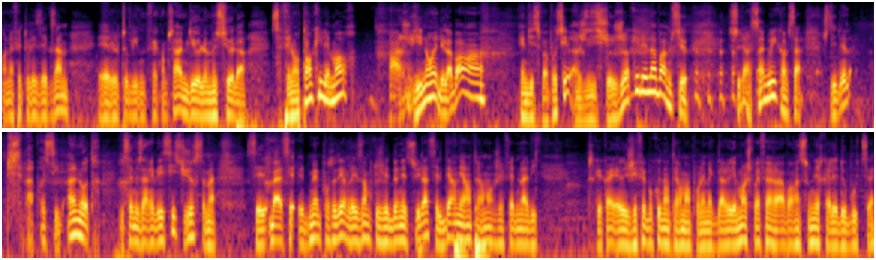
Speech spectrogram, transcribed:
on a fait tous les examens, et le Toby me fait comme ça, il me dit, le monsieur là, ça fait longtemps qu'il est mort Ah, je lui dis non, il est là-bas, hein. il me dit, c'est pas possible. Ah, je dis, je te jure qu'il est là-bas, monsieur. C'est à Saint-Louis, comme ça. Je dis, il est là. C'est pas possible. Un autre. ça nous est arrivé ici, je te jure, ça m'a. Bah, c'est, même pour te dire, l'exemple que je vais te donner de celui-là, c'est le dernier enterrement que j'ai fait de ma vie. Parce que j'ai fait beaucoup d'enterrements pour les mecs de la rue. Et moi, je préfère avoir un souvenir qu'elle est debout, tu sais.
